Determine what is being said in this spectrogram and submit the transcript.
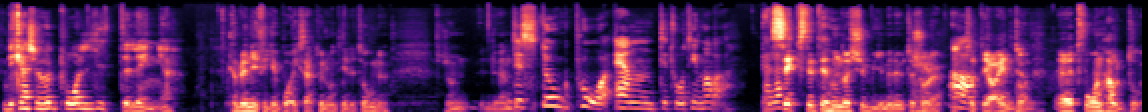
Det kanske höll på lite länge. Jag blev nyfiken på exakt hur lång tid det tog nu. Ändå... Det stod på en till två timmar va? Eller? 60 till 120 minuter står det. Ja. Så att, ja, en, två, eh, två och en halv tog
